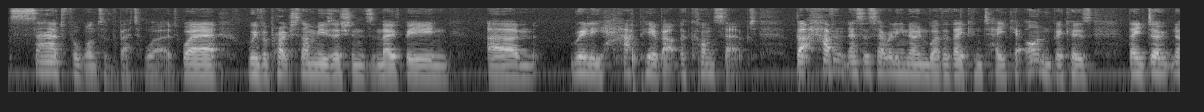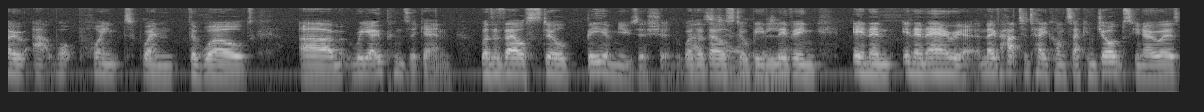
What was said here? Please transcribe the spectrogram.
sad for want of a better word, where we've approached some musicians and they've been um, really happy about the concept, but haven't necessarily known whether they can take it on because they don't know at what point when the world um, reopens again whether they'll still be a musician, whether That's they'll still be living in an in an area, and they've had to take on second jobs, you know, as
